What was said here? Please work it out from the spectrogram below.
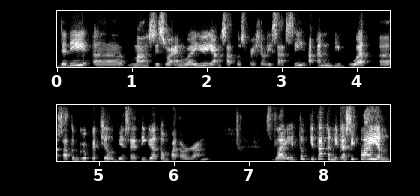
jadi uh, mahasiswa NYU yang satu spesialisasi akan dibuat uh, satu grup kecil, biasanya tiga atau empat orang. Setelah itu kita akan dikasih klien.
